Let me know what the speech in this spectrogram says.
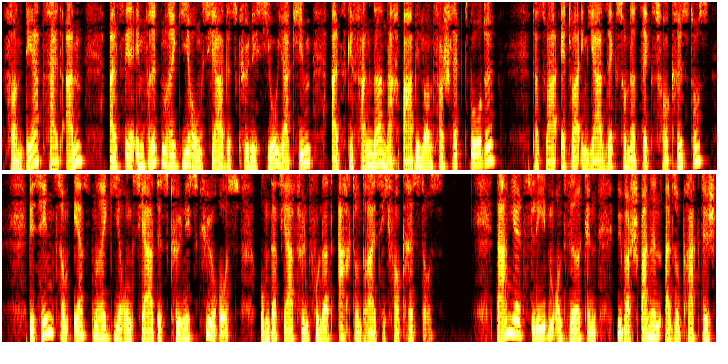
von der Zeit an, als er im dritten Regierungsjahr des Königs Joachim als Gefangener nach Babylon verschleppt wurde, das war etwa im Jahr 606 vor Christus, bis hin zum ersten Regierungsjahr des Königs Kyros um das Jahr 538 vor Christus. Daniels Leben und Wirken überspannen also praktisch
